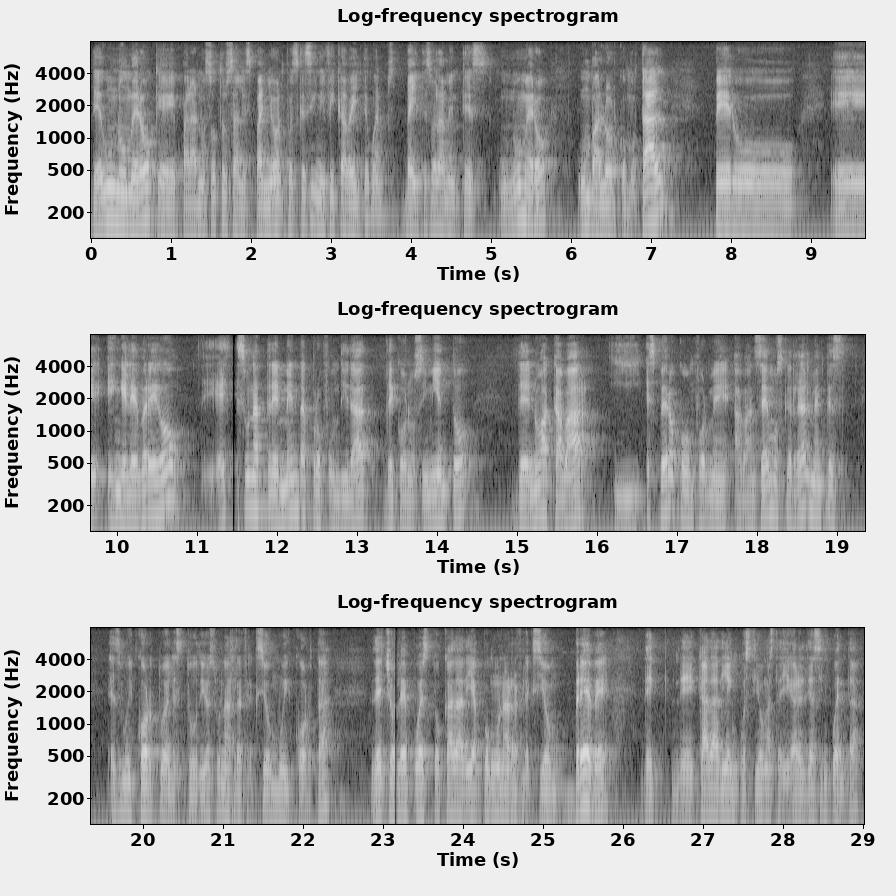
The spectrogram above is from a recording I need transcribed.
de un número que para nosotros al español, pues, ¿qué significa 20? Bueno, pues 20 solamente es un número, un valor como tal, pero eh, en el hebreo es, una tremenda profundidad de conocimiento de no acabar y espero conforme avancemos que realmente es, es muy corto el estudio, es una reflexión muy corta. De hecho, le he puesto cada día, pongo una reflexión breve de, de, cada día en cuestión hasta llegar al día 50,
